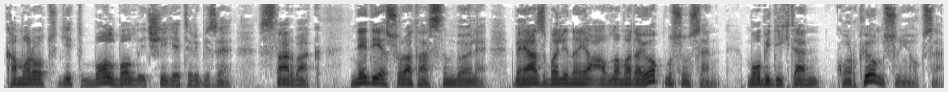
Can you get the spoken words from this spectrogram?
Kamarot git bol bol içki getir bize. Starbuck ne diye surat astın böyle? Beyaz balinayı avlamada yok musun sen? Moby Dick'ten korkuyor musun yoksa?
